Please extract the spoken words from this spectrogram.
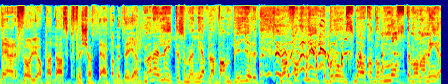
Där följer jag pladask för köttätandet igen. Man är lite som en jävla vampyr. Man har fått lite blodsmak och då måste man ha mer.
